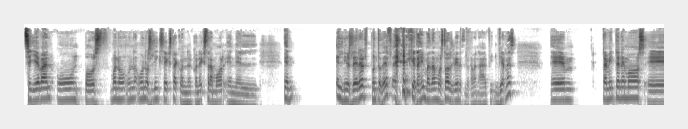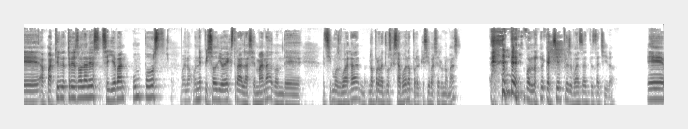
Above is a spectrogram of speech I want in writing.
se llevan un post, bueno, un, unos links extra con, con, extra amor en el, en el newsletter.dev, que también mandamos todos los viernes, el viernes. Eh, también tenemos, eh, a partir de 3 dólares, se llevan un post bueno, un episodio extra a la semana donde decimos WhatsApp. No prometemos que sea bueno, pero que sí va a ser uno más. Por lo que siempre es WhatsApp, está chido. Eh,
